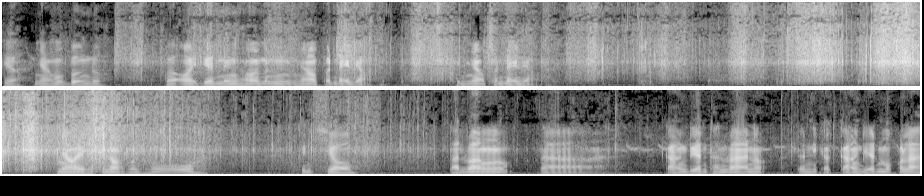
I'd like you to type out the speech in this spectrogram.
เดี๋ยวยางมาเบิ่งดูว่าอ้อยเดือนหนึ่งห้อยมันเงาเป็นไดแล้วขึ้นเงาเป็นไดแล้วเงาเลยครับพี่น้องคนโอ้ขึ้นเขียว ตัดวังอ่ากลางเดือนท่านว่าเนาะตอนนี้ก็กลางเดือนมกรา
